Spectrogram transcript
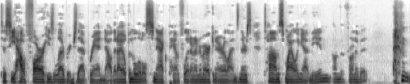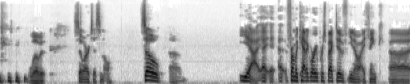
to see how far he's leveraged that brand now that I opened the little snack pamphlet on an American Airlines and there's Tom smiling at me and on the front of it. Love it. so artisanal. So Um, yeah, I, I, from a category perspective, you know, I think uh,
